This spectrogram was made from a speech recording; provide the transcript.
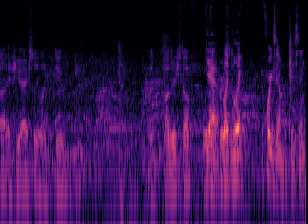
uh, if you actually like do like other stuff with yeah, person, like like for example, kissing.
